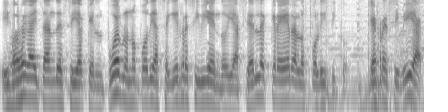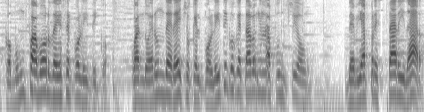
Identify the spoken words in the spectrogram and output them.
Y Jorge Gaitán decía que el pueblo no podía seguir recibiendo y hacerle creer a los políticos que recibía como un favor de ese político cuando era un derecho que el político que estaba en la función debía prestar y dar.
